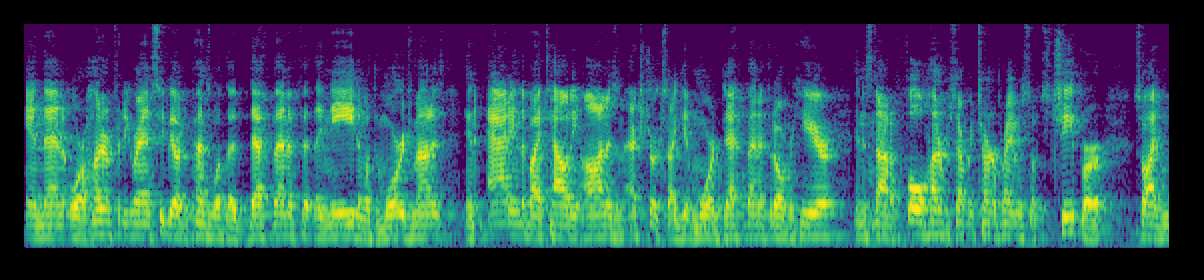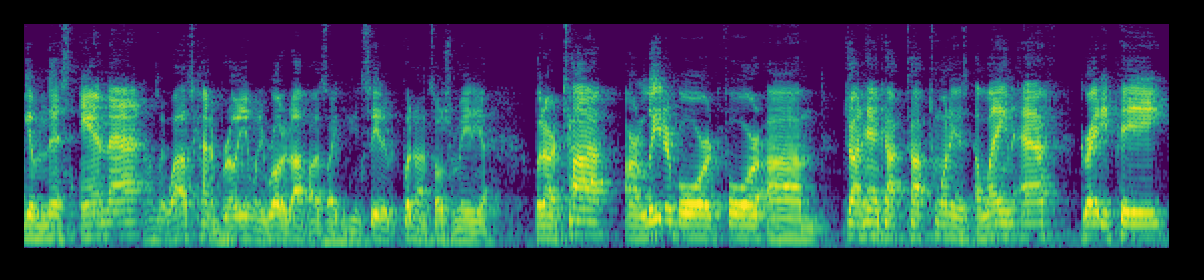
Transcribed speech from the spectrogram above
and then or 150 grand CBO depends on what the death benefit they need and what the mortgage amount is, and adding the Vitality on as an extra because I get more death benefit over here, and it's not a full 100% return of premium, so it's cheaper. So I can give them this and that. And I was like, wow, that's kind of brilliant. When he wrote it up, I was like, you can see it, put it on social media. But our top, our leaderboard for um, John Hancock top 20 is Elaine F, Grady P,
